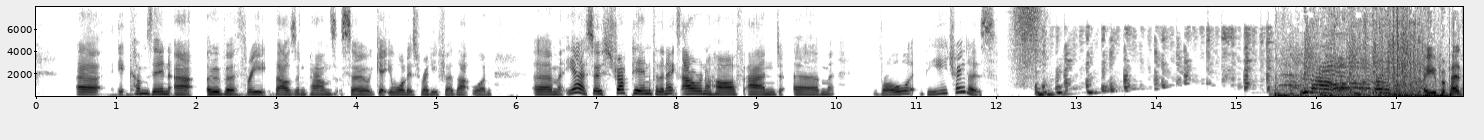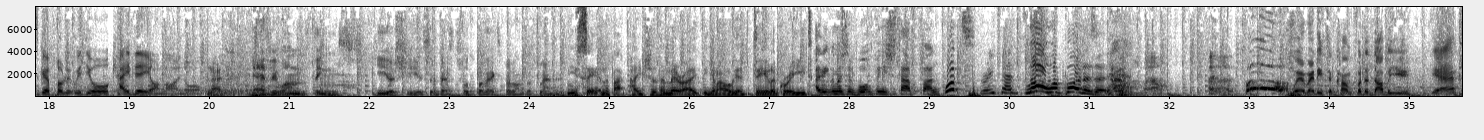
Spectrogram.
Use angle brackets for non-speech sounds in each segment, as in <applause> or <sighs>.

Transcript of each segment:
Uh, it comes in at over £3,000. So get your wallets ready for that one. Um, yeah, so strap in for the next hour and a half and um, roll the trailers. <laughs> Are you prepared to go public with your KD online or? No. Everyone thinks he or she is the best football expert on the planet. You see it in the back page of the mirror, you know, a deal agreed. I think the most important thing is just to have fun. What? Three ten. No, what button is it? Ah, <laughs> well, hello. We're ready to come for the W, yeah?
